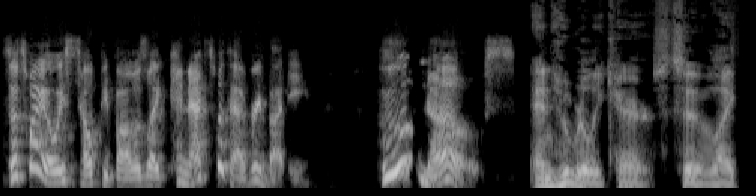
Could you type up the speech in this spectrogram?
so that's why I always tell people I was like, connect with everybody who knows? And who really cares too? Like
